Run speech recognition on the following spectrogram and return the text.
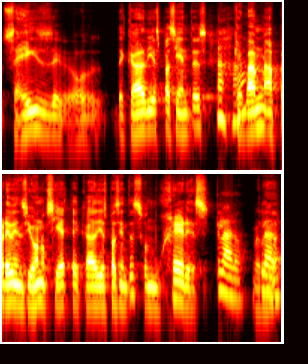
seis de, o de cada 10 pacientes que van a prevención, o 7 de cada 10 pacientes, son mujeres. Claro, claro.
